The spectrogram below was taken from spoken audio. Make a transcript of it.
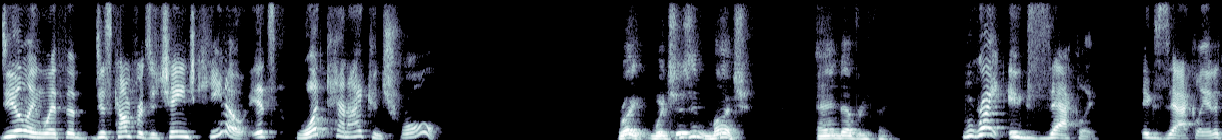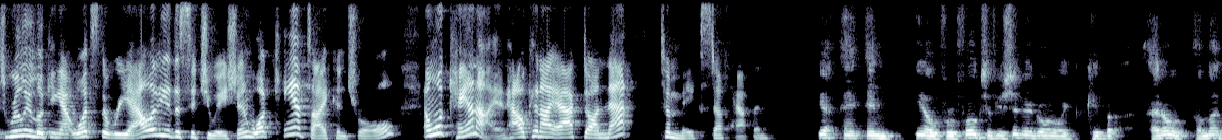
dealing with the discomforts of change keynote. It's what can I control? Right, which isn't much and everything. Well, right, exactly. Exactly. And it's really looking at what's the reality of the situation, what can't I control, and what can I, and how can I act on that to make stuff happen. Yeah, and, and you know, for folks, if you're sitting there going like, okay, but I don't, I'm not,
